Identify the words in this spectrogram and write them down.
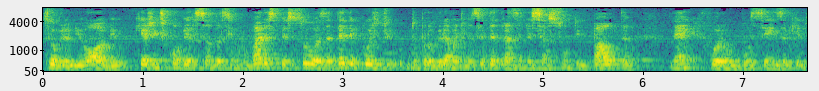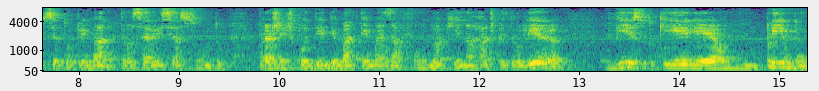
sobre o nióbio, que a gente conversando assim com várias pessoas, até depois de, do programa de você ter trazido esse assunto em pauta, né, que foram vocês aqui do setor privado que trouxeram esse assunto para a gente poder debater mais a fundo aqui na Rádio Petroleira, visto que ele é um primo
